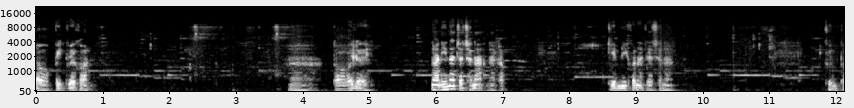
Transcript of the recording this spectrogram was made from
ต่อปิดไว้ก่อน อ่า ต่อไว้เลย งานนี้น่าจะชนะนะครับ เกมนี้ก็น่าจะชนะ ขึ้นไป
